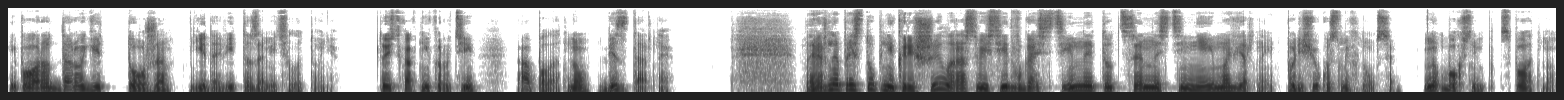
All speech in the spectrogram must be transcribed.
и поворот дороги тоже, ядовито заметила Тоня. То есть, как ни крути, а полотно бездарное. Наверное, преступник решил, раз висит в гостиной, то ценности неимоверной. Полищук усмехнулся. Ну, бог с ним, с полотном.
